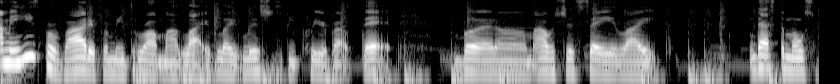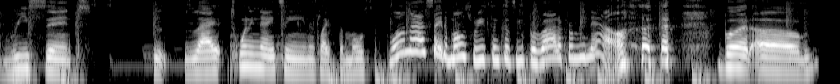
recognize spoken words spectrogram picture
I mean, he's provided for me throughout my life. Like, let's just be clear about that. But um, I would just say, like, that's the most recent. Like 2019 is like the most. Well, not say the most recent because he provided for me now, but um,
